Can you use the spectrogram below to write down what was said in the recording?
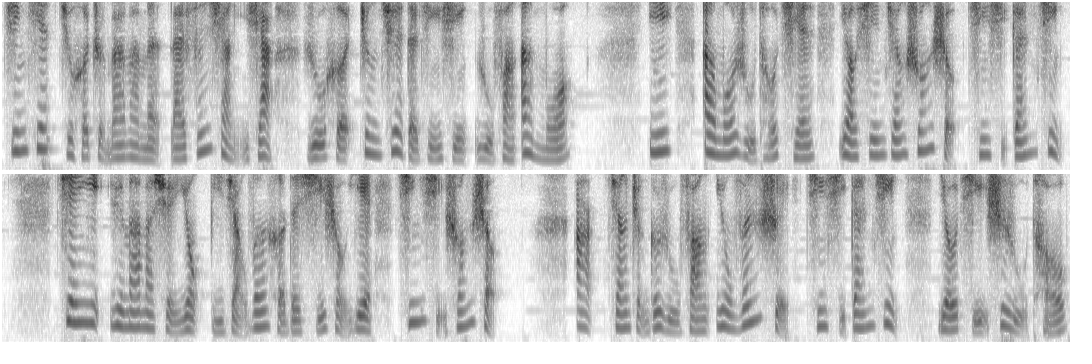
今天就和准妈妈们来分享一下如何正确的进行乳房按摩。一、按摩乳头前要先将双手清洗干净，建议孕妈妈选用比较温和的洗手液清洗双手。二、将整个乳房用温水清洗干净，尤其是乳头。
